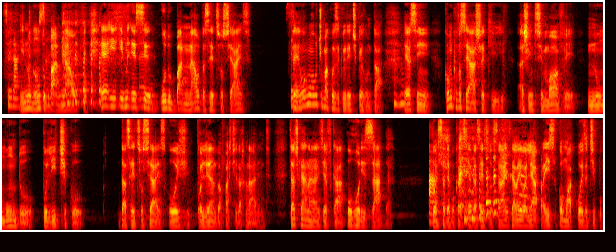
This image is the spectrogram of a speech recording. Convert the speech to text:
Será que E no mundo banal. Que, é, e, e esse, é. o do banal das redes sociais. Sim. É, uma última coisa que eu queria te perguntar. Uhum. É assim, como que você acha que a gente se move no mundo político das redes sociais hoje, olhando a partir da Hannah Arendt? Você acha que a Hannah Arendt ia ficar horrorizada com essa democracia das redes sociais? Ela ia olhar para isso como uma coisa tipo,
